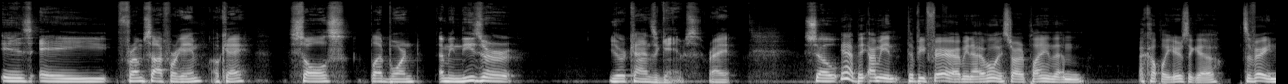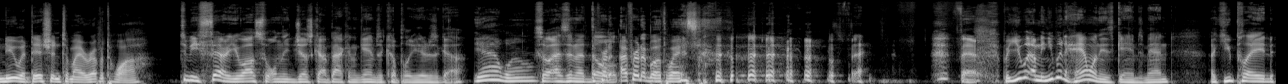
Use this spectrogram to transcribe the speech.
is a From Software game, okay? Souls, Bloodborne. I mean, these are your kinds of games, right? So Yeah, but I mean, to be fair, I mean, I've only started playing them a couple years ago. It's a very new addition to my repertoire. to be fair, you also only just got back into games a couple of years ago. Yeah, well, So as an adult, I've heard it both ways. fair. But you, I mean, you went ham on these games, man. Like you played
